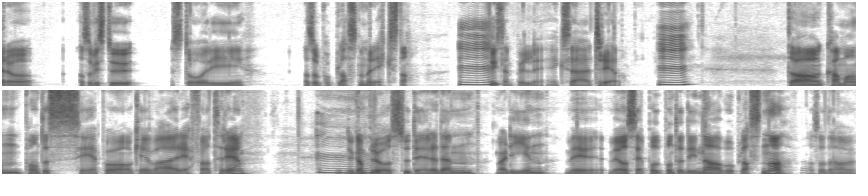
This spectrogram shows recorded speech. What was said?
er å Altså hvis du står i Altså på plass nummer x, da, for Mm. eksempel x er 3, da. Mm. Da kan man på en måte se på ok, hva er f av 3. Du kan prøve å studere den verdien ved, ved å se på, på de naboplassene. da. Altså da,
